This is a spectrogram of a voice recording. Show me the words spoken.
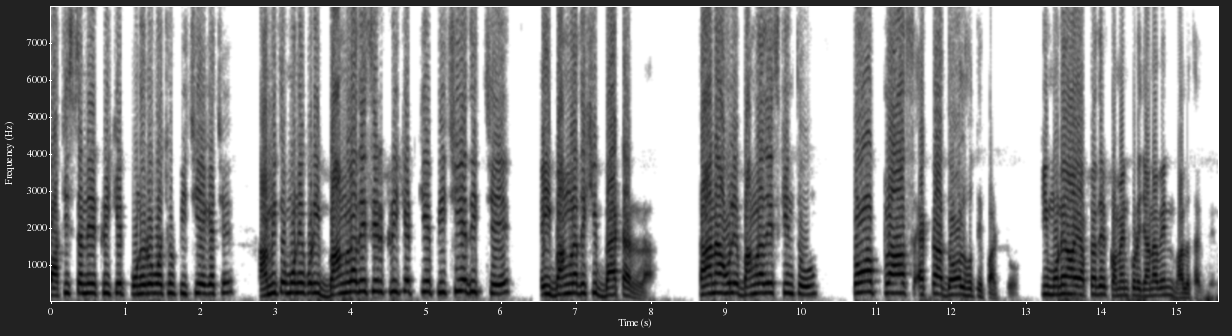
পাকিস্তানের ক্রিকেট পনেরো বছর পিছিয়ে গেছে, আমি তো মনে করি বাংলাদেশের ক্রিকেটকে পিছিয়ে দিচ্ছে এই বাংলাদেশি ব্যাটাররা। তা না হলে বাংলাদেশ কিন্তু টপ ক্লাস একটা দল হতে পারত। কি মনে হয় আপনাদের? কমেন্ট করে জানাবেন। ভালো থাকবেন।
